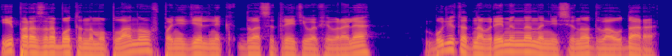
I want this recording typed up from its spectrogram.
и по разработанному плану в понедельник 23 февраля будет одновременно нанесено два удара.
